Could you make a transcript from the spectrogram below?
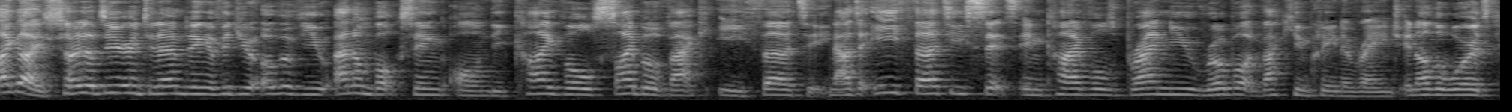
Hi guys, Shadowdubs here and today I'm doing a video overview and unboxing on the Kyvol Cybovac E30. Now the E30 sits in Kyvol's brand new robot vacuum cleaner range. In other words,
